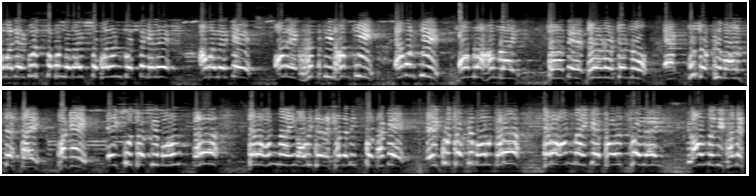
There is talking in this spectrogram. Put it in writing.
সমাজের গুরুত্বপূর্ণ দায়িত্ব পালন করতে গেলে আমাদেরকে অনেক হুমকি, ধমকি, এমনকি মামলা, হামলায় জড়াতে, জড়ানোর জন্য এক কুচক্রী মহল চেষ্টায় থাকে। এই কুচক্রী মহল যারা যারা অন্যায় অবিচারের সাথে লিপ্ত থাকে, এই কুচক্রী মহল কারা? যারা অন্যায়কে প্রশ্রয় দেয়, রাজনীতির সাথে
